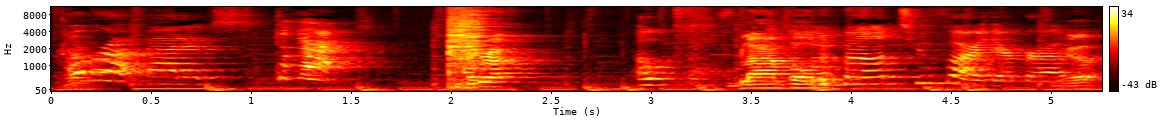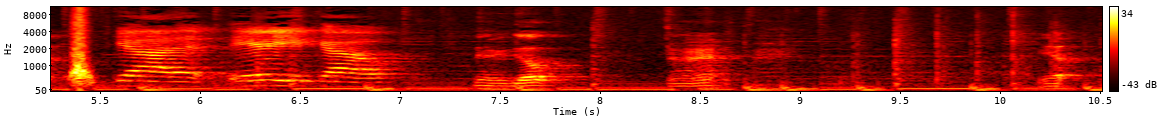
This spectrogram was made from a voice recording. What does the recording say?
Cover up, Maddox. Come on! Cover up. Oh, Blindfolded. well, too far there, bro. Yep. Got it. There you go. There you go. All right. Yep.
